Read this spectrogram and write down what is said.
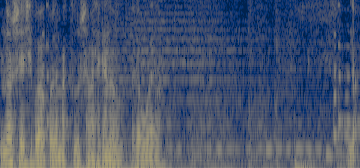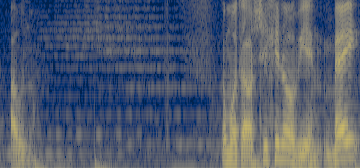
No sé si puedo poner más esclusa, más que no, pero bueno. No, aún no. Como está oxígeno, bien. ¿Veis?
